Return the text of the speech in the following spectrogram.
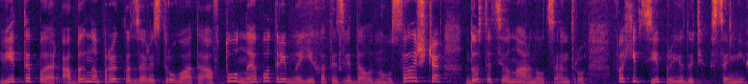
Відтепер, аби, наприклад, зареєструвати авто, не потрібно їхати з віддаленого селища до стаціонарного центру. Фахівці приїдуть самі.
